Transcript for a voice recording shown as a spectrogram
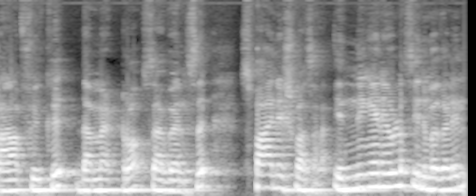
Traffic the metro sevens Spanish masala എന്നിങ്ങനെയുള്ള സിനിമകളിൽ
